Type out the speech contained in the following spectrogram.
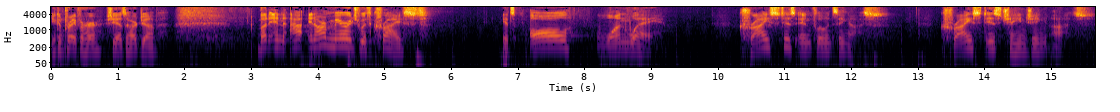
You can pray for her. She has a hard job. But in our, in our marriage with Christ, it's all one way. Christ is influencing us. Christ is changing us.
